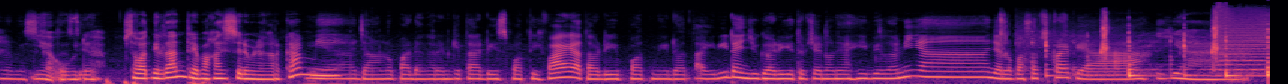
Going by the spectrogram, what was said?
Lebih Ya segitu sih. udah. Sobat Militan terima kasih sudah mendengar kami. Iya, jangan lupa dengerin kita di Spotify atau di podme.id dan juga di YouTube channelnya Hibilonia. Jangan lupa subscribe ya. Iya.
